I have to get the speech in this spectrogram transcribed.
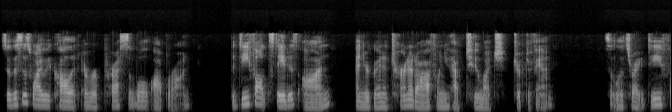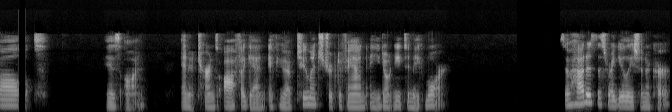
So this is why we call it a repressible operon. The default state is on, and you're going to turn it off when you have too much tryptophan. So let's write default is on, and it turns off again if you have too much tryptophan and you don't need to make more. So how does this regulation occur?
